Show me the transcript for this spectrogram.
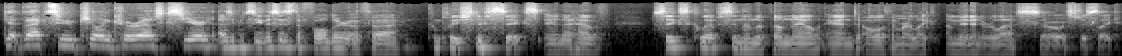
get back to killing Kurasks here. As you can see, this is the folder of uh, Completionist 6, and I have six clips and then the thumbnail, and all of them are like a minute or less. So it's just like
